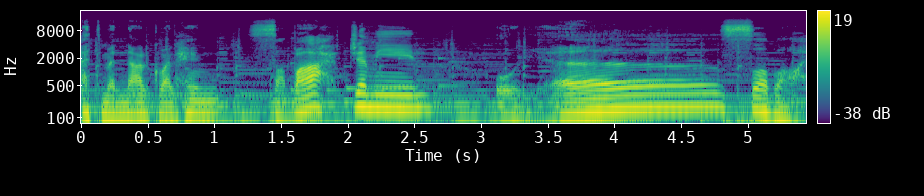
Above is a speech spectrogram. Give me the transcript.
أتمنى لكم الحين صباح جميل ويا صباح.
